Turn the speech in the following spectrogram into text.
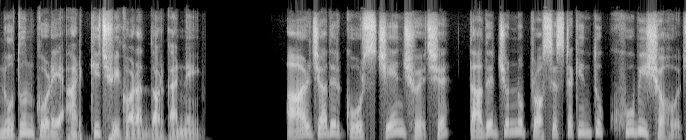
নতুন করে আর কিছুই করার দরকার নেই। আর যাদের কোর্স চেঞ্জ হয়েছে, তাদের জন্য প্রসেসটা কিন্তু খুবই সহজ।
